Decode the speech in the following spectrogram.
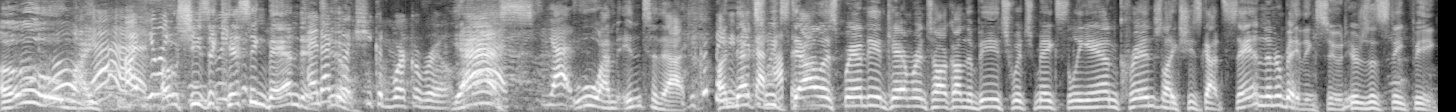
Oh, oh, my yes. I feel like Oh, she's a Tinsley kissing bandit. And I feel like she could work a room. Yes. Yes. Ooh, I'm into that. could On maybe uh, make next that week's happen. Dallas, Brandy and Cameron talk on the beach, which makes Leanne cringe like she's got sand in her bathing suit. Here's a sneak peek.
